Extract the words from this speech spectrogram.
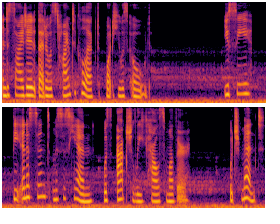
and decided that it was time to collect what he was owed. You see, the innocent Mrs. Hien was actually Cao's mother, which meant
